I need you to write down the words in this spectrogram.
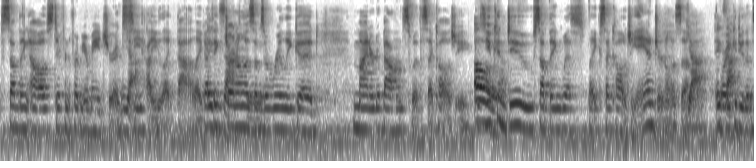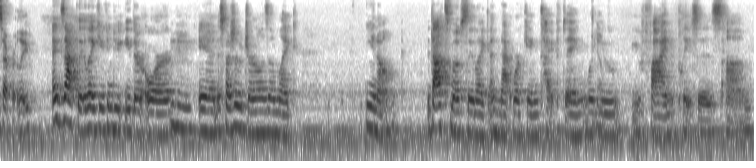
something else different from your major and Yeah. see how you like that. Like I think Exactly. journalism's a really good minor to balance with psychology because Oh, you can yeah. do something with like psychology and journalism. Yeah, Or you could do them separately. Exactly. Like you can do either or, Mm-hmm. and especially with journalism, like you know, that's mostly like a networking type thing where Yep. you you find places um,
